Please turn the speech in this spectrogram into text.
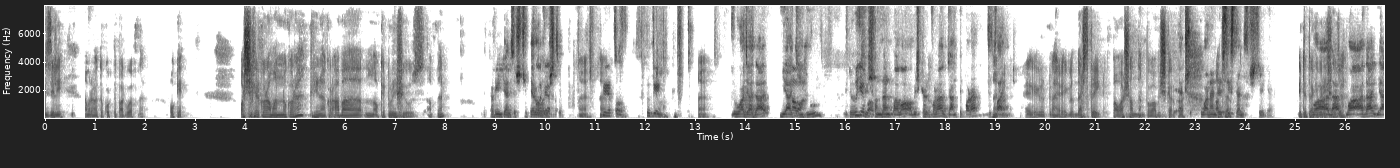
ইজিলি আমরা হয়তো করতে পারব আপনার। ওকে। অস্বীকার করা অমান্য করা ঘৃণা করা আবার ওকে টু রিফিউজ আপনার। থার্টিন টাইমস এসছে তেরো বার এসছে ওয়াজাদা ইয়া জিদু এটা হচ্ছে সন্ধান পাওয়া আবিষ্কার করা জানতে পারা টু। ফাইন্ড এগুলো দ্যাটস গ্রেট পাওয়ার সন্ধান পাওয়া আবিষ্কার করা টাইমস এসছে এটা এটা তো একেবারে ওয়াদা সোজা ওয়াদা ইয়া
